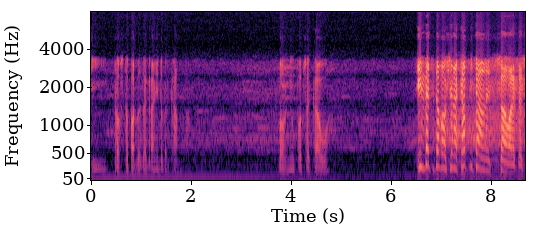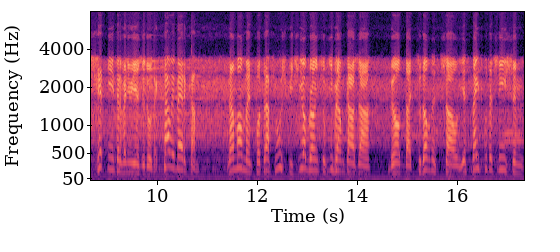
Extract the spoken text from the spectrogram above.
i prostopadłe zagranie do Bergkampa. Zwolnił, poczekał i zdecydował się na kapitalny strzał, ale też świetnie interweniuje Jerzy Dudek. Cały Bergkamp na moment potrafił uśpić i obrońców, i bramkarza, by oddać cudowny strzał. Jest najskuteczniejszym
